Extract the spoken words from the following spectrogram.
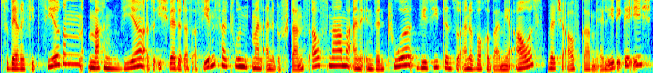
zu verifizieren, machen wir, also ich werde das auf jeden Fall tun, mal eine Bestandsaufnahme, eine Inventur. Wie sieht denn so eine Woche bei mir aus? Welche Aufgaben erledige ich?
